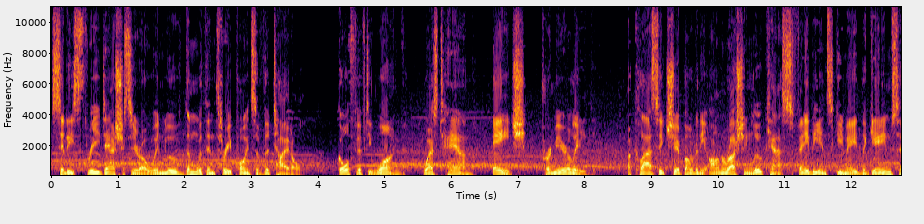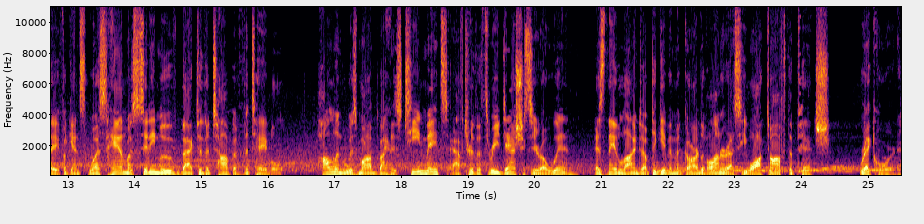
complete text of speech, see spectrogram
City's 3-0 win moved them within three points of the title. Goal 51, West Ham, H, Premier League. A classy chip over the on-rushing Lukasz Fabianski made the game safe against West Ham as City moved back to the top of the table. Haaland was mobbed by his teammates after the 3-0 win, as they lined up to give him a guard of honor as he walked off the pitch. Record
